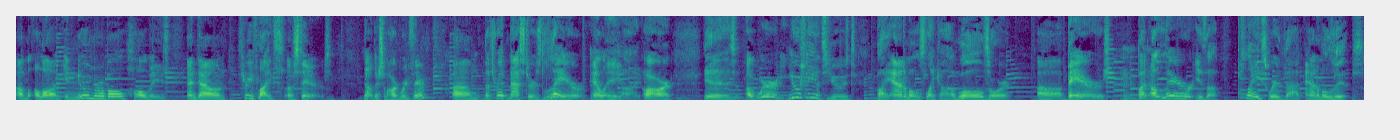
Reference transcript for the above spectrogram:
um, along innumerable hallways and down three flights of stairs. Now there's some hard words there. Um, the threadmaster's lair l-a-i-r is a word usually it's used by animals like uh, wolves or uh, bears but a lair is a place where that animal lives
